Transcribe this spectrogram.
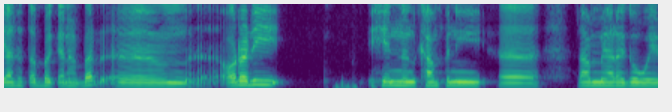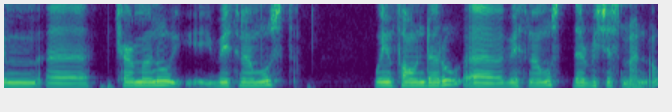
ያልተጠበቀ ነበር። already ይሄንን company run የሚያደረገው ወይም chairman ኡ ቬትናም ውስጥ ወይም founder ኡ ቬትናም ውስጥ the richest man ነው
